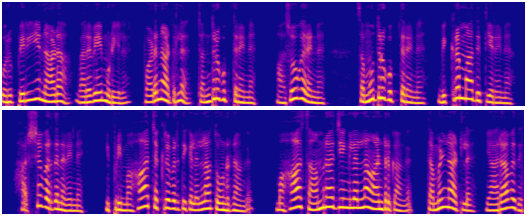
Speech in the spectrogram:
ஒரு பெரிய நாடா வரவே முடியல. வடநாட்டுல சந்திரகுப்தர் என்ன அசோகர் என்ன சமுத்திரகுப்தர் என்ன விக்ரமாதித்யர் என்ன ஹர்ஷவர்தனர் என்ன இப்படி மகா சக்கரவர்த்திகள் எல்லாம் தோன்றுனாங்க. மகா சாம்ராஜ்யங்களெல்லாம் ஆண்டிருக்காங்க. தமிழ்நாட்டுல யாராவது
